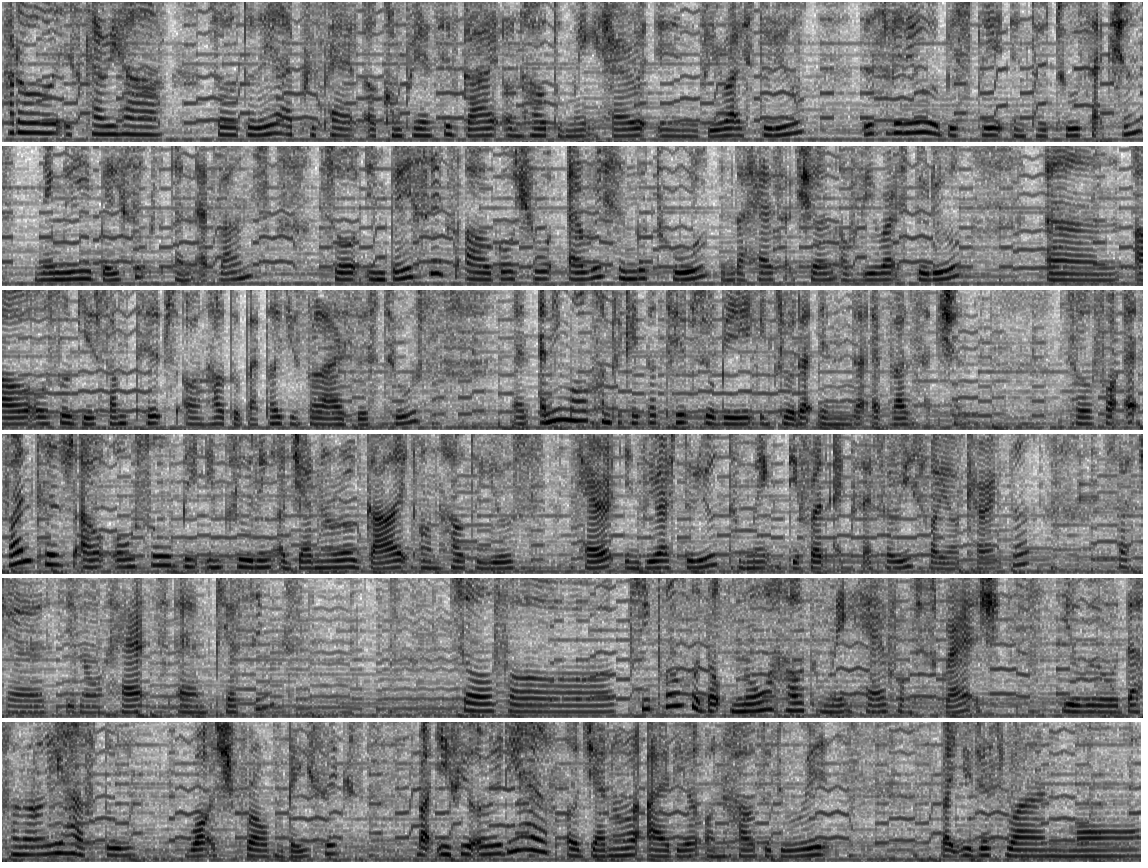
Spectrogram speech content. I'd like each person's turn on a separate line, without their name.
Hello, it's Kariha. So today I prepared a comprehensive guide on how to make hair in VRoid Studio. This video will be split into two sections, namely basics and advanced. So in basics, I'll go through every single tool in the hair section of VRoid Studio and I'll also give some tips on how to better utilize these tools and any more complicated tips will be included in the advanced section. So for advanced tips, I'll also be including a general guide on how to use hair in VRoid Studio to make different accessories for your character such as you know hats and piercings. So for people who don't know how to make hair from scratch, you will definitely have to watch from basics but if you already have a general idea on how to do it, but you just want more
